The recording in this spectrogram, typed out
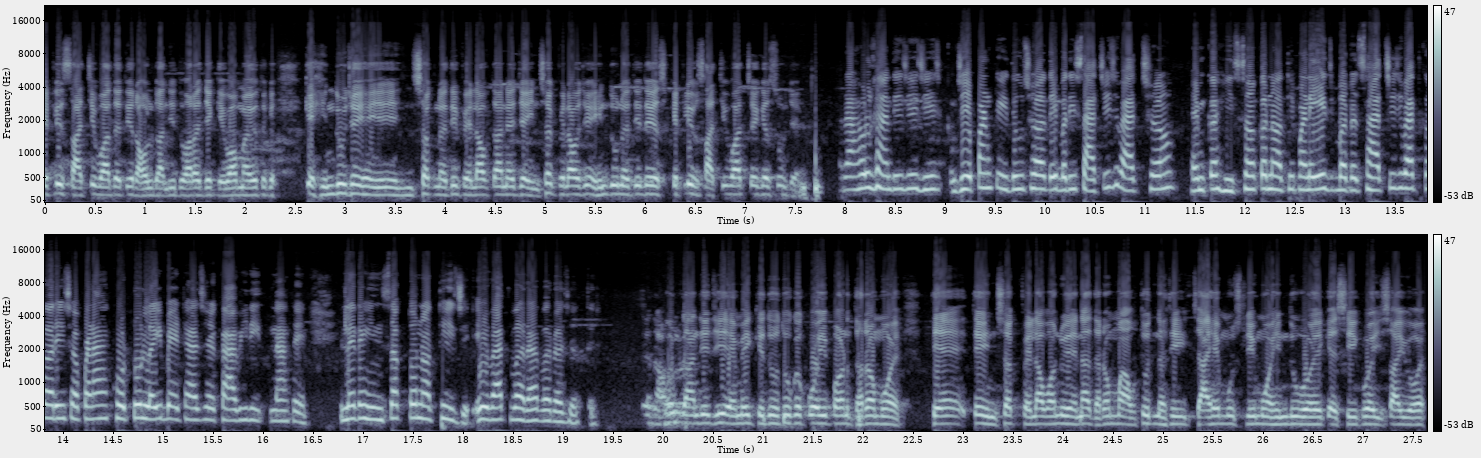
કેટલી સાચી વાત હતી રાહુલ ગાંધી દ્વારા જે કહેવામાં આવ્યું હતું કે- હિન્દુ છે હિંસક નથી ફેલાવતા અને જે હિંસક ફેલાવે છે હિન્દુ નથી તે કેટલી સાચી વાત છે કે શું છે? રાહુલ ગાંધીજી જે જે પણ કીધું છે તે બધી સાચી જ વાત છે. એમ કે હિંસક નથી પણ એ જ સાચી જ વાત કરી છે પણ આ ખોટું લઈ બેઠા છે કે આવી રીતના છે એટલે તે હિંસક તો નથી જ એ વાત બરાબર જ હતી. રાહુલ ગાંધીજી એમ કીધું હતું કે કોઈ પણ ધર્મ હોય, તે તે હિંસક ફેલાવવાનું એના ધર્મમાં આવતું જ નથી. ચાહે મુસ્લિમ હોય, હિન્દુ હોય કે શીખ હોય, ઈસાઈ હોય.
